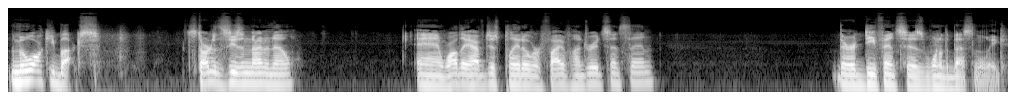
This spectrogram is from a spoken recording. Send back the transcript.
The Milwaukee Bucks started the season 9 0. And while they have just played over 500 since then, their defense is one of the best in the league.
